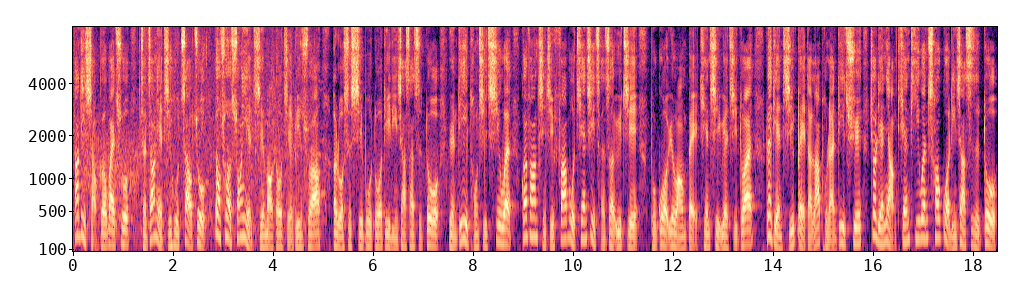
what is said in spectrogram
当地小哥外出，整张脸几乎罩住，露出了双眼、睫毛都结冰霜。俄罗斯西部多地零下三十度，远低于同期气温，官方紧急发布天气橙色预警。不过越往北，天气越极端。瑞典极北的拉普兰地区，就连两天天。低温超过零下四十度，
